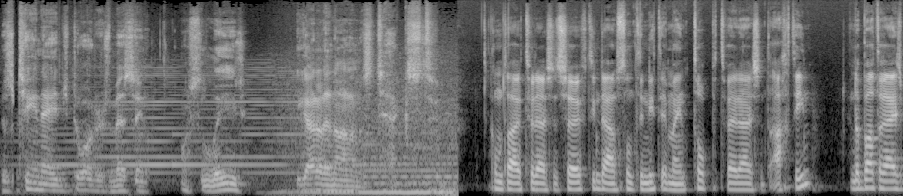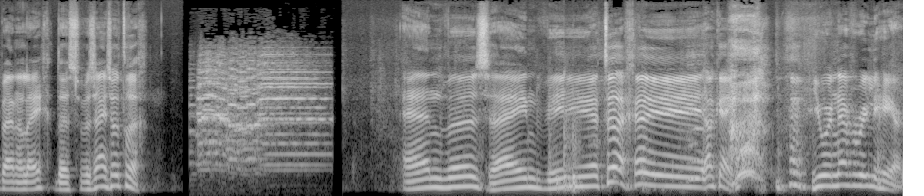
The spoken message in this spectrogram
His teenage daughter's missing. What's the lead? He got an anonymous text. Komt uit 2017, daarom stond hij niet in mijn top 2018. En de batterij is bijna leeg, dus we zijn zo terug. En we zijn weer terug. Hey, oké. You Were Never Really Here.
